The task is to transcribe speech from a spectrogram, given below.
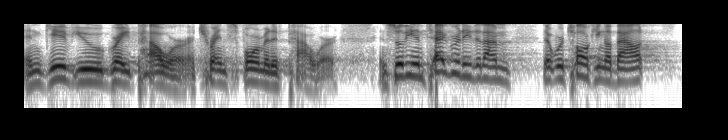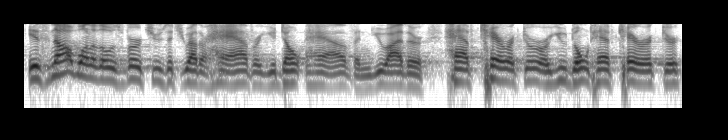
and give you great power, a transformative power. And so the integrity that I'm that we're talking about is not one of those virtues that you either have or you don't have, and you either have character or you don't have character.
